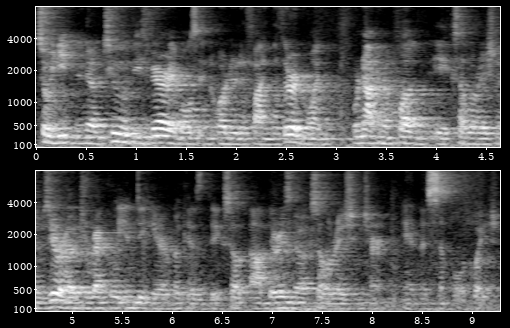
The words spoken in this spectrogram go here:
so we need to know two of these variables in order to find the third one. We're not going to plug the acceleration of zero directly into here because the um, there is no acceleration term in this simple equation.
